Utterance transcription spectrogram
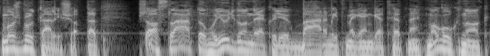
Most brutálisabb. Tehát és azt látom, hogy úgy gondolják, hogy ők bármit megengedhetnek maguknak,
